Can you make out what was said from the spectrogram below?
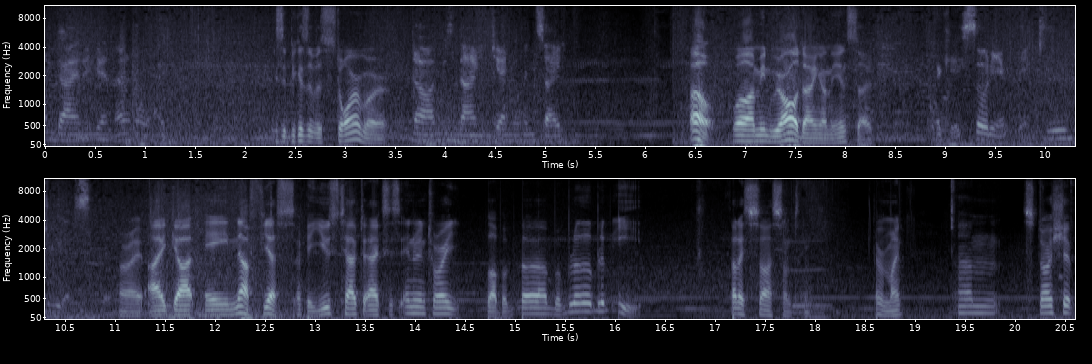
I'm dying again. I don't know why. Is it because of a storm or? No, I'm just dying in general inside. Oh, well, I mean, we're all dying on the inside. Okay, sodium. Thank you. Give a second. All right, I got enough. Yes. Okay, use tab to access inventory. Blah blah blah blah blah blah. blah. Thought I saw something. Never mind. Um, starship.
